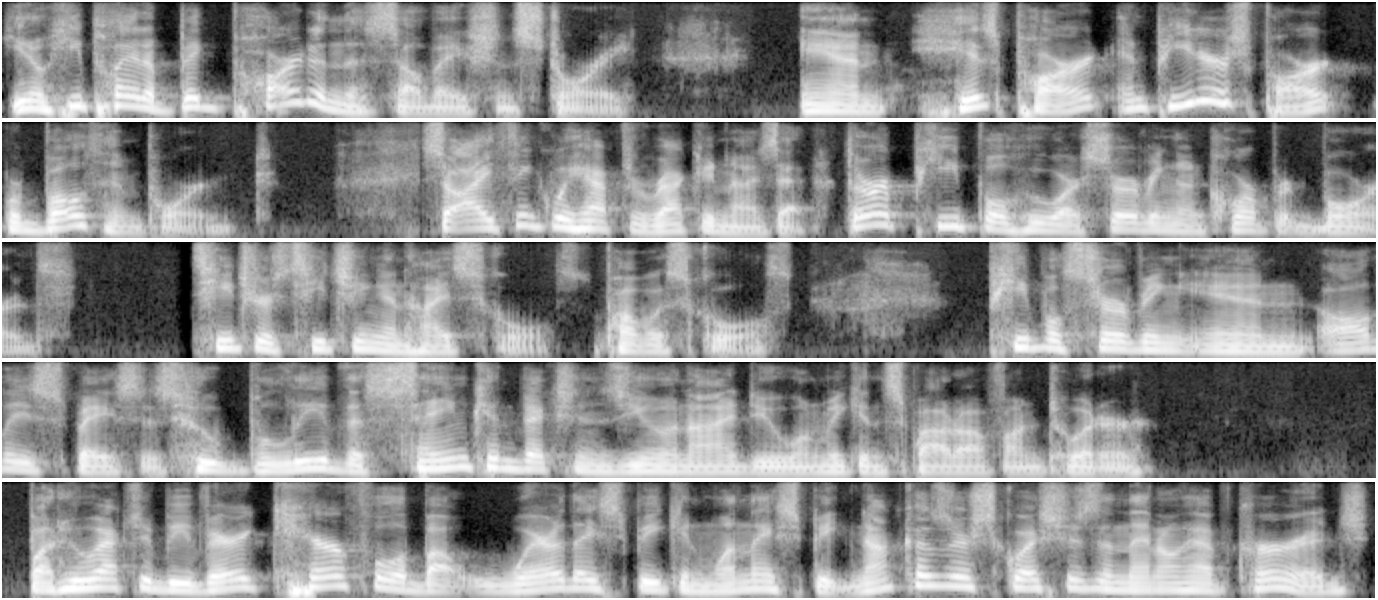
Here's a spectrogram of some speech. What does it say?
you know, he played a big part in this salvation story. And his part and Peter's part were both important. So I think we have to recognize that. There are people who are serving on corporate boards, teachers teaching in high schools, public schools, people serving in all these spaces who believe the same convictions you and I do when we can spout off on Twitter but who have to be very careful about where they speak and when they speak, not because they're squishes and they don't have courage,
